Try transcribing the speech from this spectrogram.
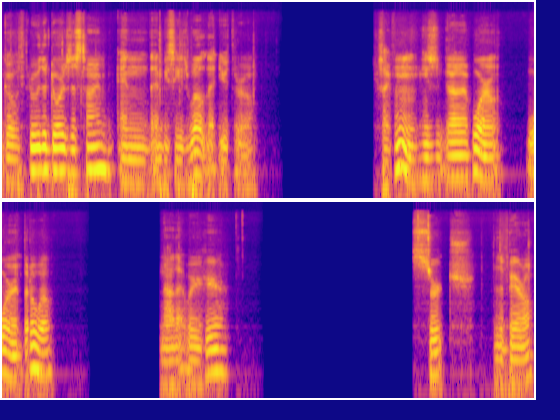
Go through the doors this time, and the NPCs will let you through. It's like, hmm, he's got a warrant, warrant, but oh well. Now that we're here, search the barrel,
